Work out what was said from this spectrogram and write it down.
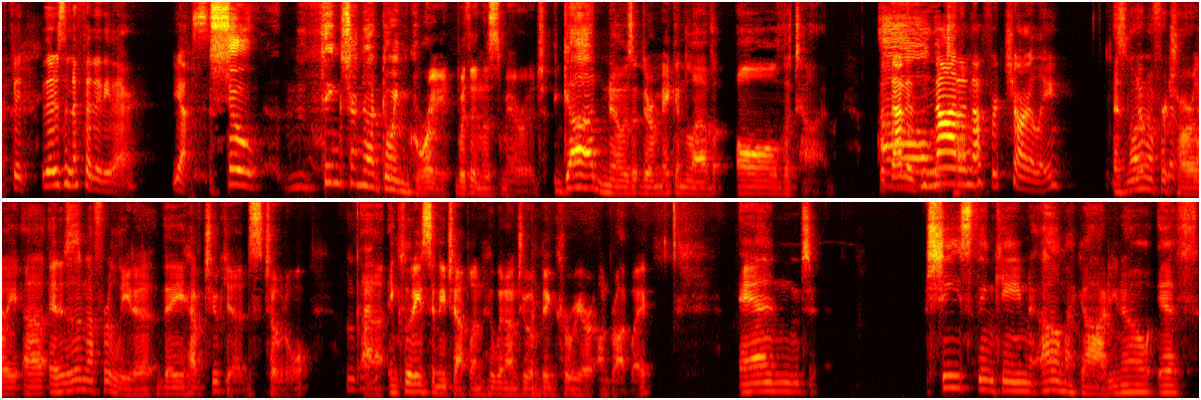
affi- there's an affinity there. Yes. So things are not going great within this marriage. God knows that they're making love all the time. But that All is not enough for Charlie. It's not Nope, enough for nope, no. Charlie. Uh, it is enough for Lita. They have two kids total, Okay. uh, including Sydney Chaplin, who went on to a big career on Broadway. And she's thinking, oh my God, you know, if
